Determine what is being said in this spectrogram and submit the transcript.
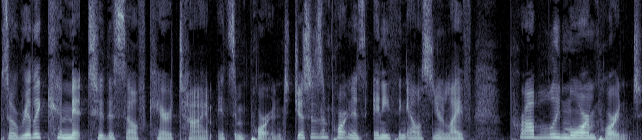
So, really commit to the self care time. It's important, just as important as anything else in your life, probably more important.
